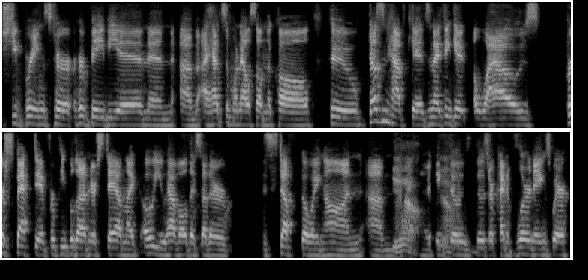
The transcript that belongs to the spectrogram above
she brings her her baby in and um, i had someone else on the call who doesn't have kids. And i think it allows perspective for people to understand like oh you have all this other stuff going on. Um, yeah i think yeah. those those are kind of learnings where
